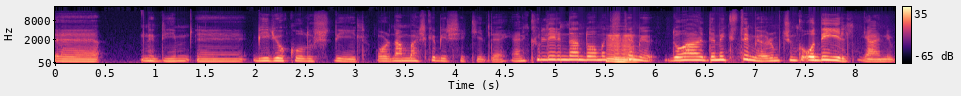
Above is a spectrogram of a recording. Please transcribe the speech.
e, ne diyeyim e, bir yok oluş değil. Oradan başka bir şekilde. Yani küllerinden doğmak Hı hı. istemiyor. Doğar demek istemiyorum çünkü o değil yani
